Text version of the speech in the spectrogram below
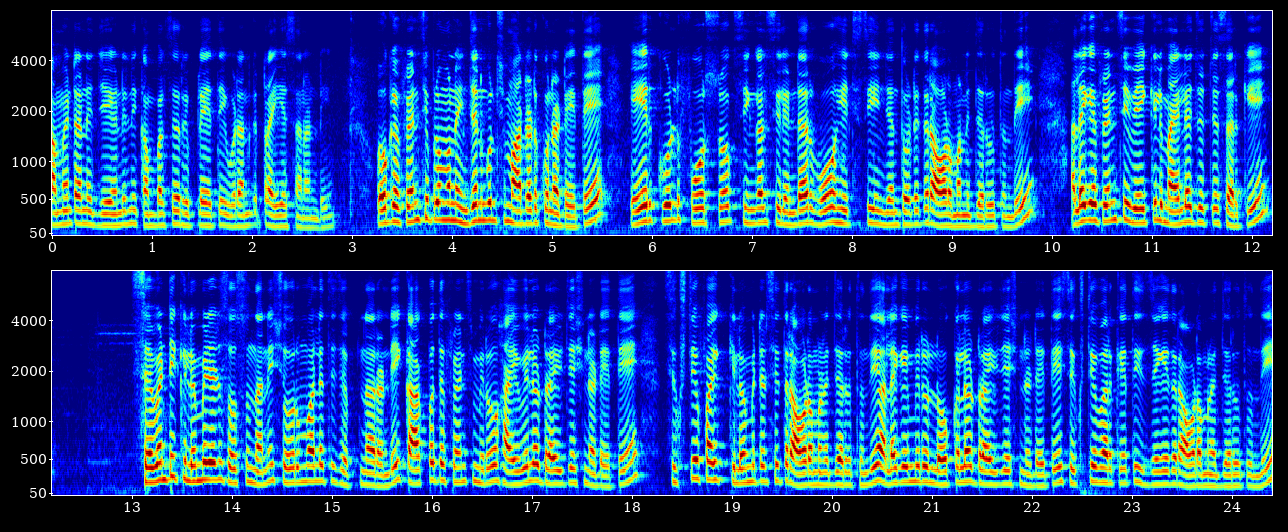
కమెంట్ అనేది చేయండి నేను కంపల్సరీ రిప్లై అయితే ఇవ్వడానికి ట్రై చేశానండి. ఓకే ఫ్రెండ్స్ ఇప్పుడు మనం ఇంజన్ గురించి మాట్లాడుకున్నట్టయితే air cooled four stroke single cylinder OHC engine తోటి అయితే రావడం అనేది జరుగుతుంది. అలాగే ఫ్రెండ్స్ ఈ వెహికల్ మైలేజ్ వచ్చేసరికి సెవెంటీ కిలోమీటర్స్ వస్తుందని షోరూమ్ వాళ్ళు అయితే చెప్తున్నారండి. కాకపోతే ఫ్రెండ్స్ మీరు హైవేలో డ్రైవ్ చేసినట్టయితే సిక్స్టీ ఫైవ్ కిలోమీటర్స్ అయితే రావడం అనేది జరుగుతుంది. అలాగే మీరు లోకల్లో డ్రైవ్ చేసినట్టయితే సిక్స్టీ వరకు అయితే ఈజీగా అయితే రావడం అనేది జరుగుతుంది.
